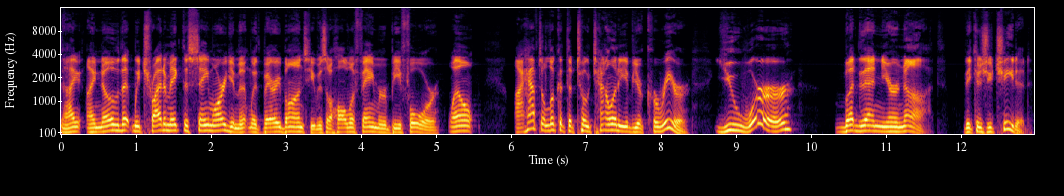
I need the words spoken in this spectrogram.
I, I know that we try to make the same argument with Barry Bonds. He was a Hall of Famer before. Well, I have to look at the totality of your career. You were, but then you're not because you cheated.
